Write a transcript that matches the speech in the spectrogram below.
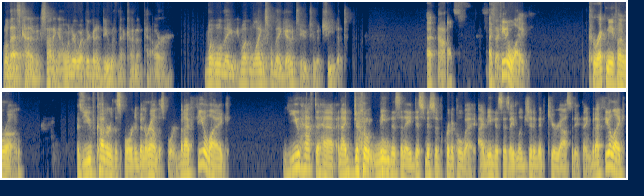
Well that's kind of exciting. I wonder what they're going to do with that kind of power what will they what lengths will they go to to achieve it i, ah, I feel like correct me if i'm wrong because you've covered the sport and been around the sport, but I feel like you have to have, and I don't mean this in a dismissive, critical way. I mean this as a legitimate curiosity thing, but I feel like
